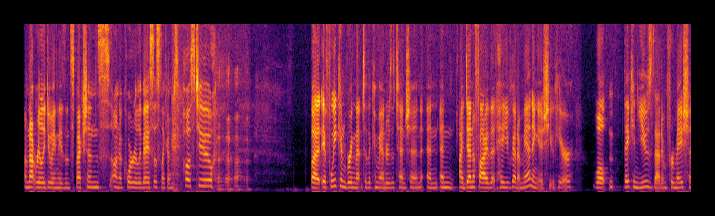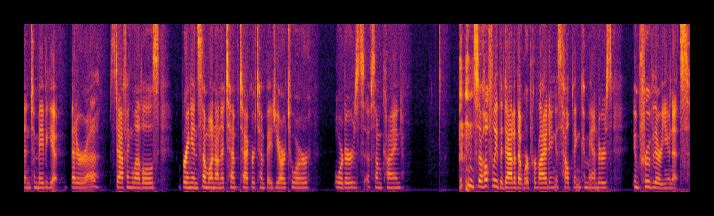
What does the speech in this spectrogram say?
I'm not really doing these inspections on a quarterly basis like I'm supposed to. but if we can bring that to the commander's attention and, and identify that, hey, you've got a manning issue here, well, they can use that information to maybe get better uh, staffing levels, bring in someone on a temp tech or temp AGR tour, orders of some kind. so hopefully the data that we're providing is helping commanders improve their units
